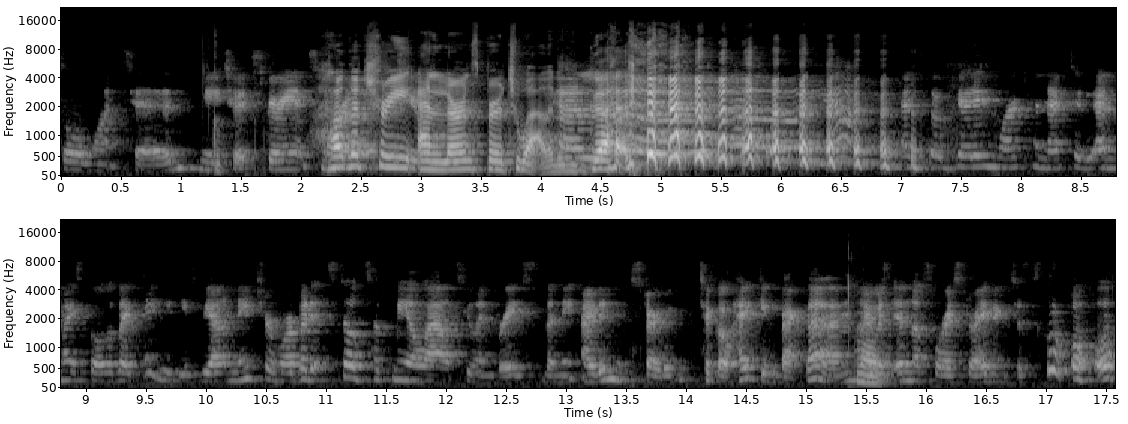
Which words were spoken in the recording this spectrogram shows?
soul wanted me to experience. Hug a tree and learn spirituality. Hello. Go ahead. yeah. And so getting more connected, and my soul was like, hey, we need to be out in nature more. But it still took me a while to embrace the nature. I didn't start to go hiking back then. Right. I was in the forest driving to school.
